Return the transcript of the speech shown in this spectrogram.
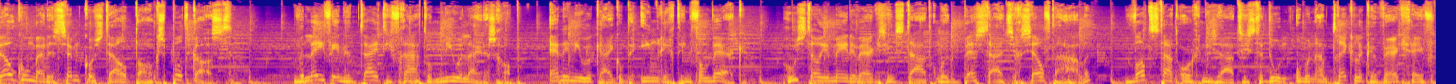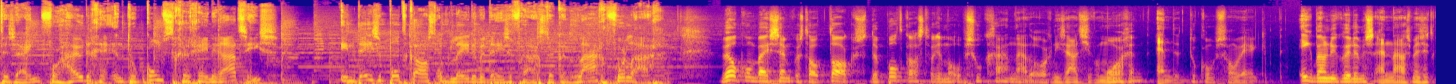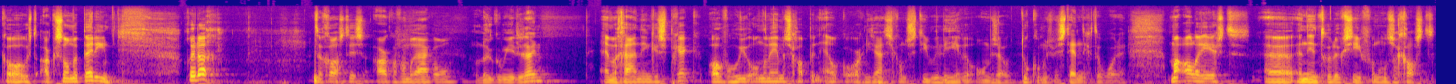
Welkom bij de Semco Style Talks podcast. We leven in een tijd die vraagt om nieuwe leiderschap en een nieuwe kijk op de inrichting van werk. Hoe stel je medewerkers in staat om het beste uit zichzelf te halen? Wat staat organisaties te doen om een aantrekkelijke werkgever te zijn voor huidige en toekomstige generaties? In deze podcast ontleden we deze vraagstukken laag voor laag. Welkom bij Semcostal Talks, de podcast waarin we op zoek gaan naar de organisatie van morgen en de toekomst van werk. Ik ben Luc Willems en naast mij zit co-host Axel Mepeddy. Goedendag. De gast is Arco van Brakel. Leuk om hier te zijn. En we gaan in gesprek over hoe je ondernemerschap in elke organisatie kan stimuleren om zo toekomstbestendig te worden. Maar allereerst uh, een introductie van onze gast.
